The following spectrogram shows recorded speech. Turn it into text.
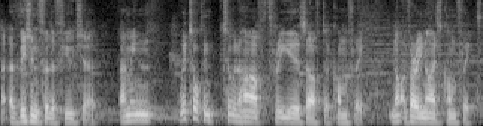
a vision for the future. I mean, we're talking two and a half, three years after conflict. Not a very nice conflict.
